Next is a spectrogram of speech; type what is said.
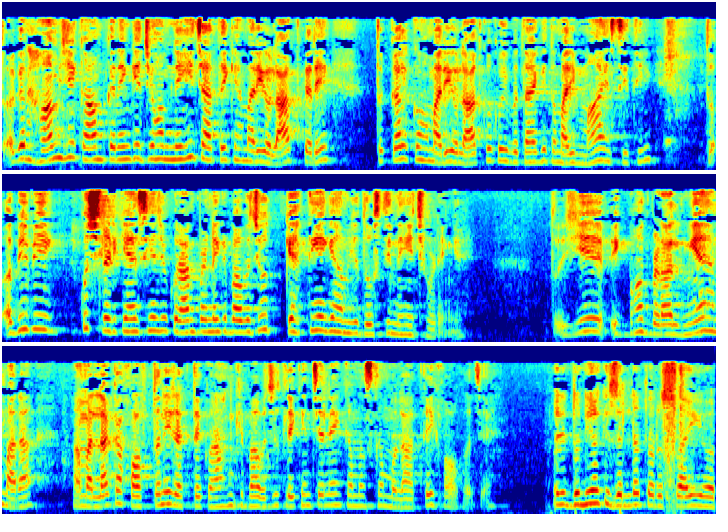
تو اگر ہم یہ کام کریں گے جو ہم نہیں چاہتے کہ ہماری اولاد کرے، تو کل کو ہماری اولاد کو کوئی بتائے کہ تمہاری ماں ایسی تھی۔ تو ابھی بھی کچھ لڑکیاں ایسی ہیں جو قرآن پڑھنے کے باوجود کہتی ہیں کہ ہم یہ دوستی نہیں چھوڑیں گے۔ تو یہ ایک بہت بڑا المیہ ہے ہمارا۔ ہم اللہ کا خوف تو نہیں رکھتے قرآن کے باوجود، لیکن چلیں کم از کم اولاد کا ہی خوف ہو جائے۔ یعنی دنیا کی ذلت اور رسوائی اور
